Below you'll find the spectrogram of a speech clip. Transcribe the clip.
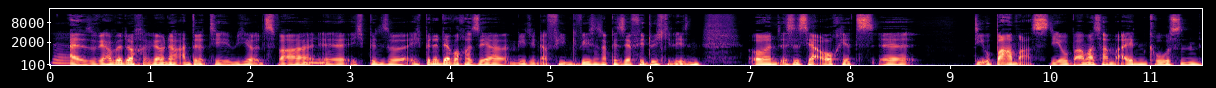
Also wir haben ja doch, wir haben noch andere Themen hier und zwar, mhm. äh, ich bin so, ich bin in der Woche sehr medienaffin gewesen, habe mir sehr viel durchgelesen und es ist ja auch jetzt äh, die Obamas. Die Obamas haben einen großen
